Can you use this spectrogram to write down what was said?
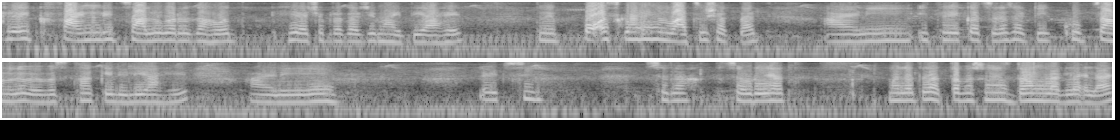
ट्रेक फायनली चालू करत आहोत. ही अशा प्रकारची माहिती आहे. तुम्ही पॉज करून वाचू शकतात. आणि इथे कचऱ्यासाठी खूप चांगली व्यवस्था केलेली आहे. आणि लेट सी चला चढूयात मला तर आत्तापासूनच दम लागलेला आहे.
